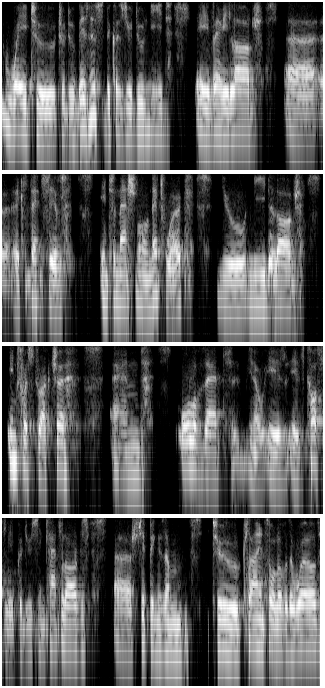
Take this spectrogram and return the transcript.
way to, to do business because you do need a very large, uh, extensive international network, you need a large infrastructure, and all of that, you know, is is costly. Producing catalogs, uh, shipping them to clients all over the world.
